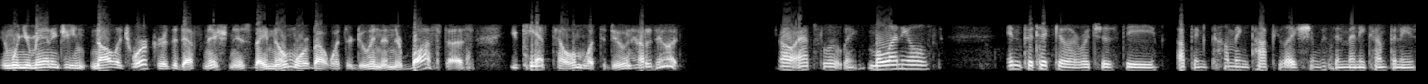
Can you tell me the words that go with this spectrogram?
And when you're managing knowledge worker, the definition is they know more about what they're doing than their boss does. You can't tell them what to do and how to do it. Oh, absolutely. Millennials, in particular, which is the up and coming population within many companies,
